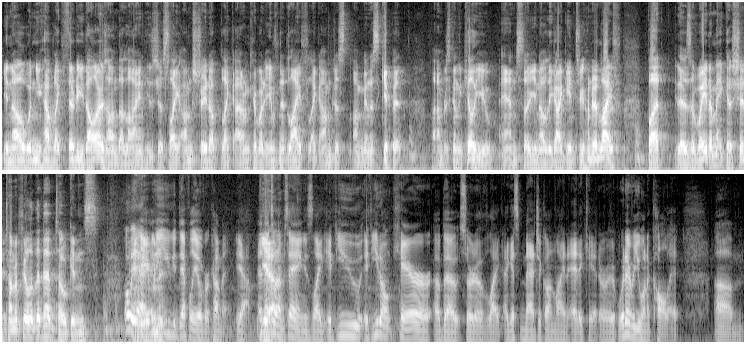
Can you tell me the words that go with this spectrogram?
you know, when you have like thirty dollars on the line, he's just like, I'm straight up like, I don't care about infinite life. Like, I'm just, I'm gonna skip it. I'm just gonna kill you. And so, you know, the guy gained 300 life, but there's a way to make a shit ton of Field of the Dead tokens. Oh yeah, I mean, you could definitely overcome it. Yeah, and yeah. that's what I'm saying is like if you if you don't care about sort of like I guess Magic Online etiquette or whatever you want to call it, um,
